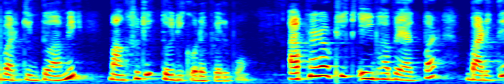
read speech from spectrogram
এবার কিন্তু আমি মাংসটি তৈরি করে ফেলব। আপনারাও ঠিক এইভাবে একবার বাড়িতে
